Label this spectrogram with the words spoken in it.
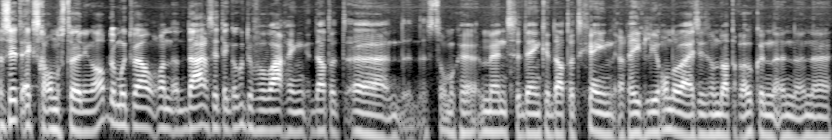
Er zit extra ondersteuning op. Er moet wel, want daar zit denk ik ook de verwarring dat het. Uh, sommige mensen denken dat het geen regulier onderwijs is, omdat er ook een. een, een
